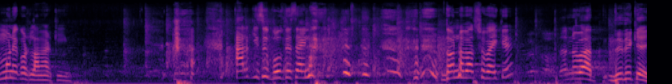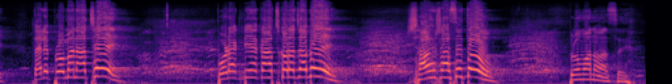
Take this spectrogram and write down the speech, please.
মনে করলাম আর কি। আর কিছু বলতে চাই না। ধন্যবাদ সবাইকে। ধন্যবাদ দিদিকে। তাহলে প্রমাণ আছে? প্রোডাক্ট নিয়ে কাজ করা যাবে? সাহস আছে তো? প্রমাণও আছে।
